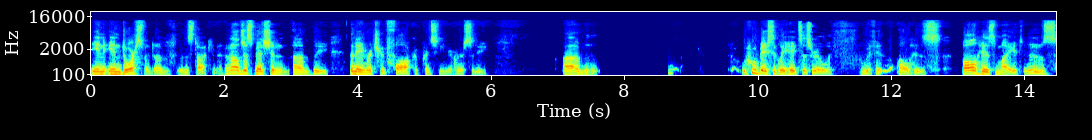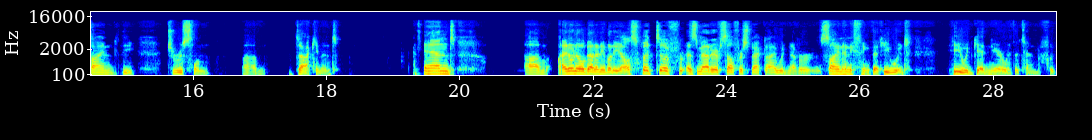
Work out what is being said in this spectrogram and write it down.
in endorsement of this document. And I'll just mention um, the, the name Richard Falk of Princeton University, um, who basically hates Israel with, with all his all his might, who signed the Jerusalem um, document. And um, I don't know about anybody else, but uh, for, as a matter of self-respect, I would never sign anything that he would he would get near with a 10-foot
